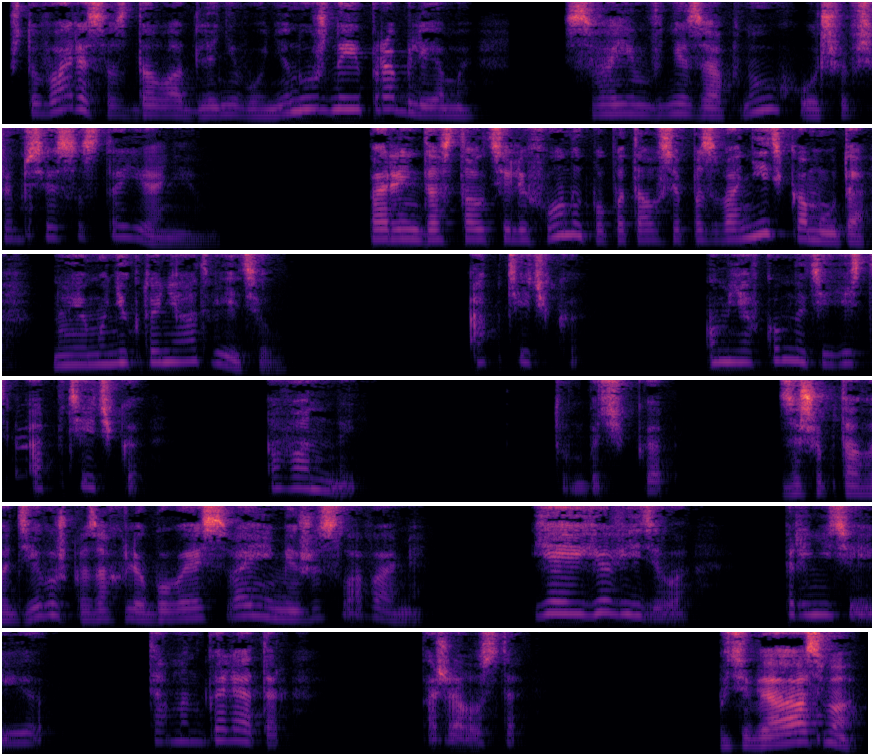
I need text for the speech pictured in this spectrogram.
что Варя создала для него ненужные проблемы своим внезапно ухудшившимся состоянием. Парень достал телефон и попытался позвонить кому-то, но ему никто не ответил. «Аптечка. У меня в комнате есть аптечка. В ванной. Тумбочка — зашептала девушка, захлебываясь своими же словами. «Я ее видела. Прините ее. Там ингалятор. Пожалуйста». «У тебя астма?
